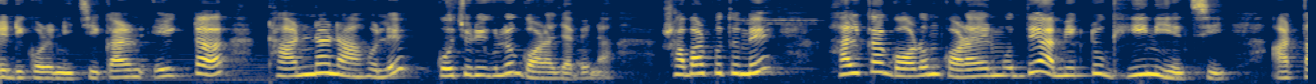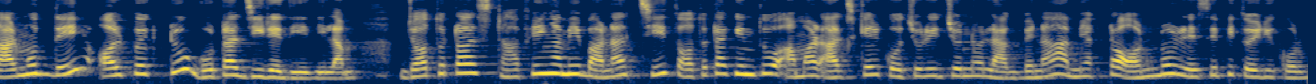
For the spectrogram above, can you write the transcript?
রেডি করে নিচ্ছি, কারণ এইটা ঠান্ডা না হলে কচুরিগুলো গড়া যাবে না। সবার প্রথমে হালকা গরম কড়াইয়ের মধ্যে আমি একটু ঘি নিয়েছি, আর তার মধ্যেই অল্প একটু গোটা জিরে দিয়ে দিলাম। যতটা স্টাফিং আমি বানাচ্ছি, ততটা কিন্তু আমার আজকের কচুরির জন্য লাগবে না। আমি একটা অন্য রেসিপি তৈরি করব,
